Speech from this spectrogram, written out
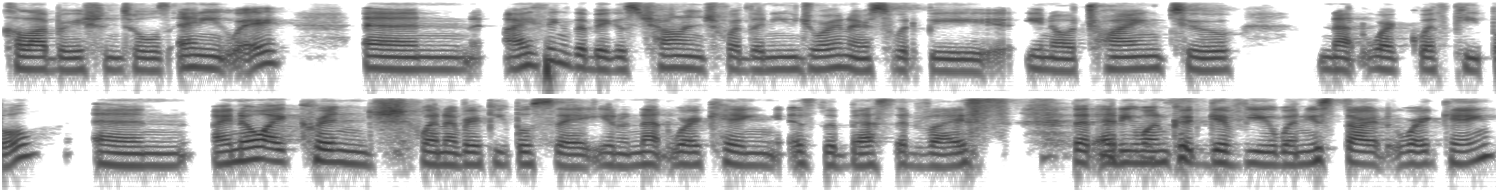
collaboration tools anyway. And I think the biggest challenge for the new joiners would be you know trying to network with people and I know I cringe whenever people say, you know, networking is the best advice that anyone could give you when you start working.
